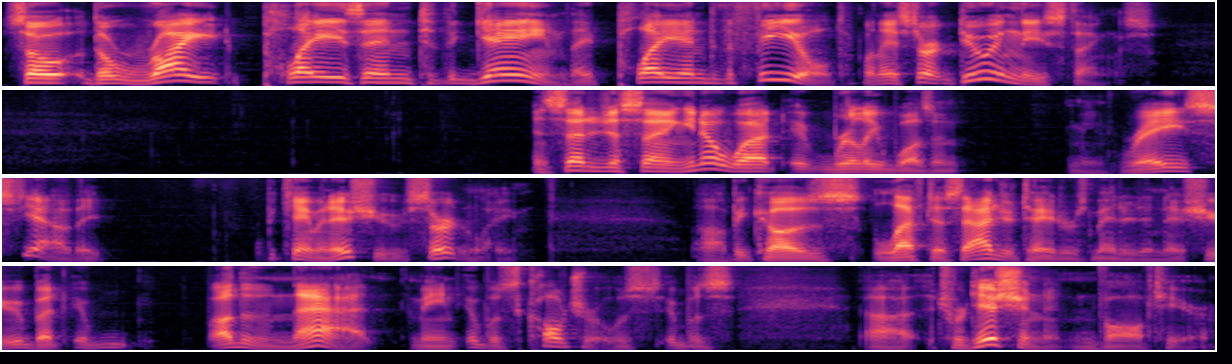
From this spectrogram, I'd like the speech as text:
So the right plays into the game. They play into the field when they start doing these things. Instead of just saying, you know what, it really wasn't. I mean, race, yeah, they became an issue, certainly, uh, because leftist agitators made it an issue. But it, other than that, I mean, it was cultural. It was, it was uh, tradition involved here.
